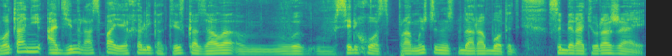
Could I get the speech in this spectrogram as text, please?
вот они один раз поехали, как ты сказала, в, в сельхоз, промышленность туда работать, собирать урожаи.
